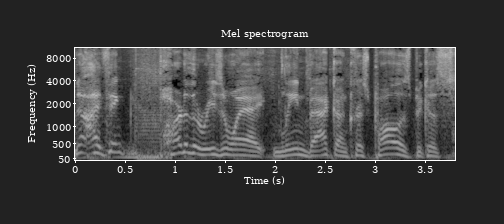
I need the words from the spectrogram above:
No, I think part of the reason why I lean back on Chris Paul is because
